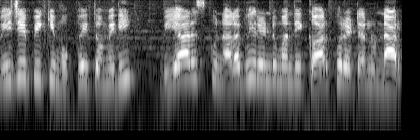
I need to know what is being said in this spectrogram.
బీజేపీకి ముప్పై తొమ్మిది బీఆర్ఎస్కు నలభై రెండు మంది కార్పొరేటర్లున్నారు.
